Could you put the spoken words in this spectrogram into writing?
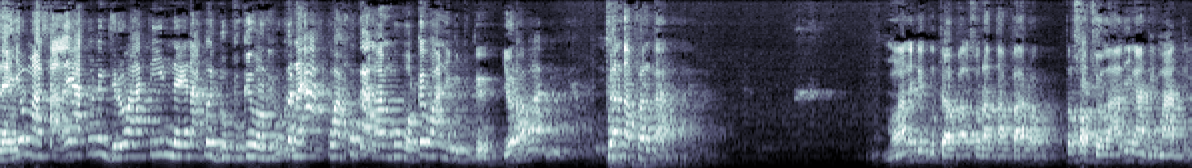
Lah yo iya masalahnya aku ning jero atine nek kowe gebuki wong iku kena aku, aku kalamu wae wani gebuki. Yo ora wani. Bantah-bantah. Mulane iki kudu surat Tabarok, terus aja lali nganti mati.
